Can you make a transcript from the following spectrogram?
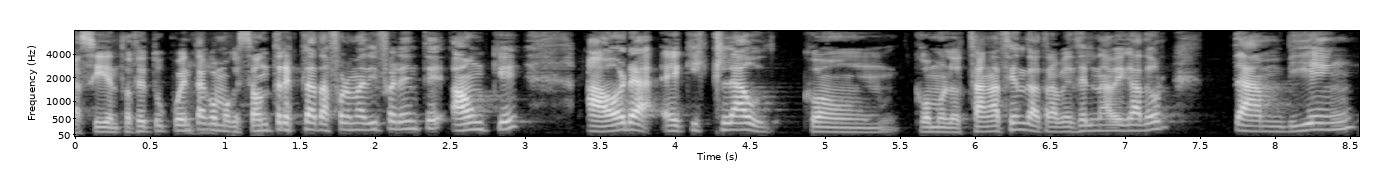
así, entonces tú cuentas como que son tres plataformas diferentes, aunque ahora Xcloud, con, como lo están haciendo a través del navegador, también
